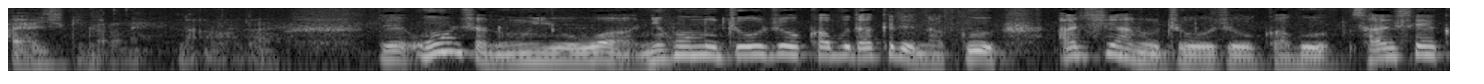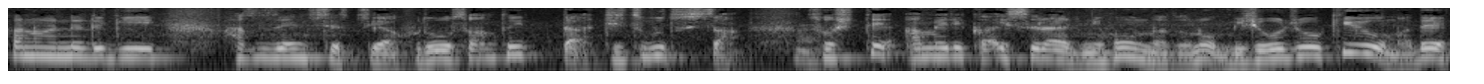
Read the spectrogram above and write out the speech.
早い時期からね。なるほど、で御社の運用は、日本の上場株だけでなく、アジアの上場株、再生可能エネルギー発電施設や不動産といった実物資産、はい、そしてアメリカ、イスラエル、日本などの未上場企業まで、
